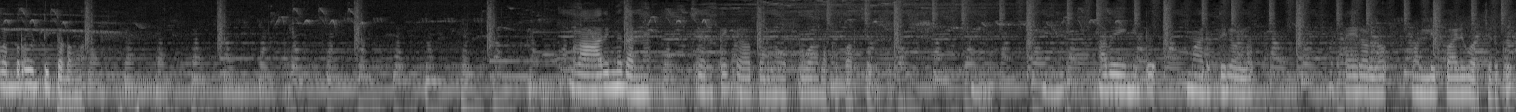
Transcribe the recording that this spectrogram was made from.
റബ്ബർ വെട്ടി തുടങ്ങാം. നമ്മൾ ആദ്യമേ തന്നെ ചിരട്ടയ്ക്കകത്തുള്ള ഒട്ടുപാലൊക്കെ പറിച്ചെടുക്കും അത് കഴിഞ്ഞിട്ട് മരത്തിലുള്ള മുട്ടയിലുള്ള വള്ളിപ്പാൽ പറിച്ചെടുക്കും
